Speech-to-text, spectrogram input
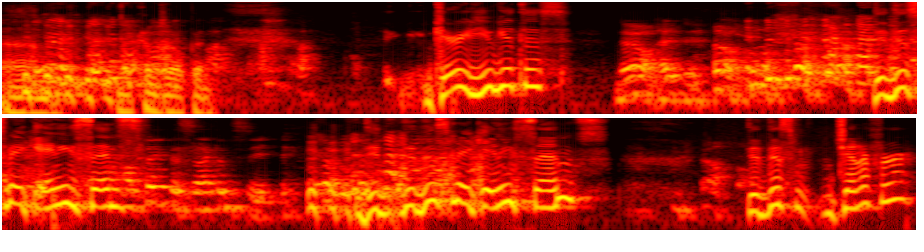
um, when it comes open. Gary, do you get this? No, I don't. Did this make any I'll sense? take the second seat. Did, did this make any sense? Did this, Jennifer?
